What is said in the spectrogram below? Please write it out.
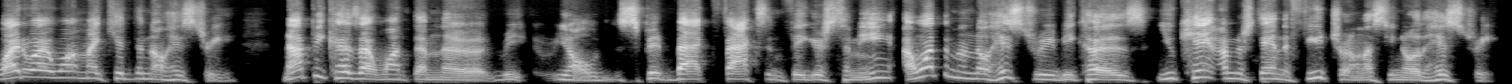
Why do I want my kid to know history? Not because I want them to, you know, spit back facts and figures to me. I want them to know history because you can't understand the future unless you know the history.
